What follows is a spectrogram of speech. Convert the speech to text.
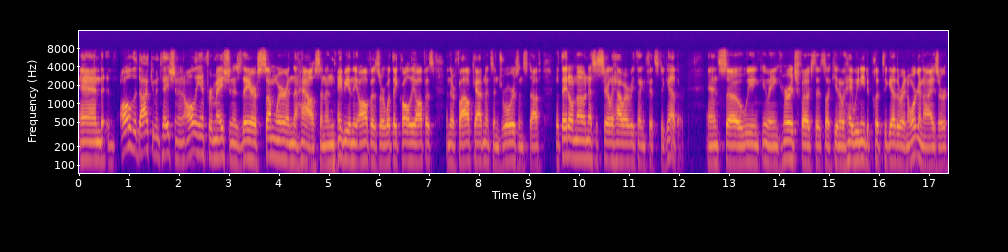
and all the documentation and all the information is there somewhere in the house and then maybe in the office or what they call the office and their file cabinets and drawers and stuff but they don't know necessarily how everything fits together and so we, we encourage folks that's like, you know, hey, we need to put together an organizer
